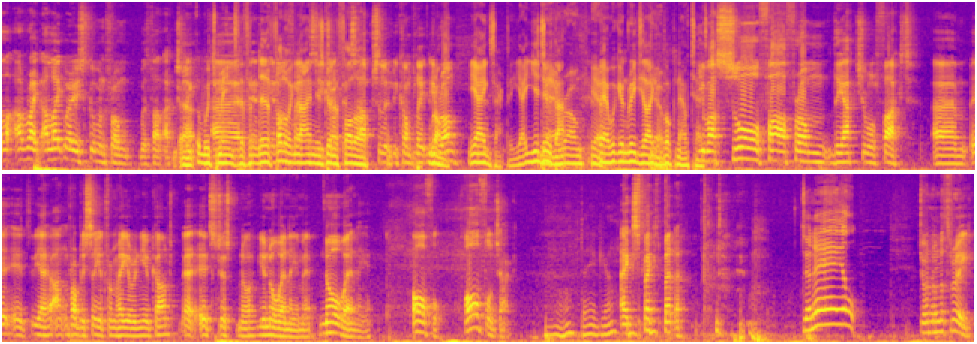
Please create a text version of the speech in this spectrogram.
li- I, right, I like where he's coming from with that. Actually, Uh, which means the f- in- the in following line is gonna Jack, it's follow- Absolutely, completely wrong. Yeah, exactly. Yeah, you do Yeah, that. wrong. Yeah. we can read you like Yeah. a book now, Ted. You are so far from the actual fact. Um, it, it, yeah, I can probably see it from here, and you can't. Uh, It's just no, you're nowhere near, mate. Nowhere near. Awful, awful, Jack. there you go. I expect better. Daniel! Do you want number three?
